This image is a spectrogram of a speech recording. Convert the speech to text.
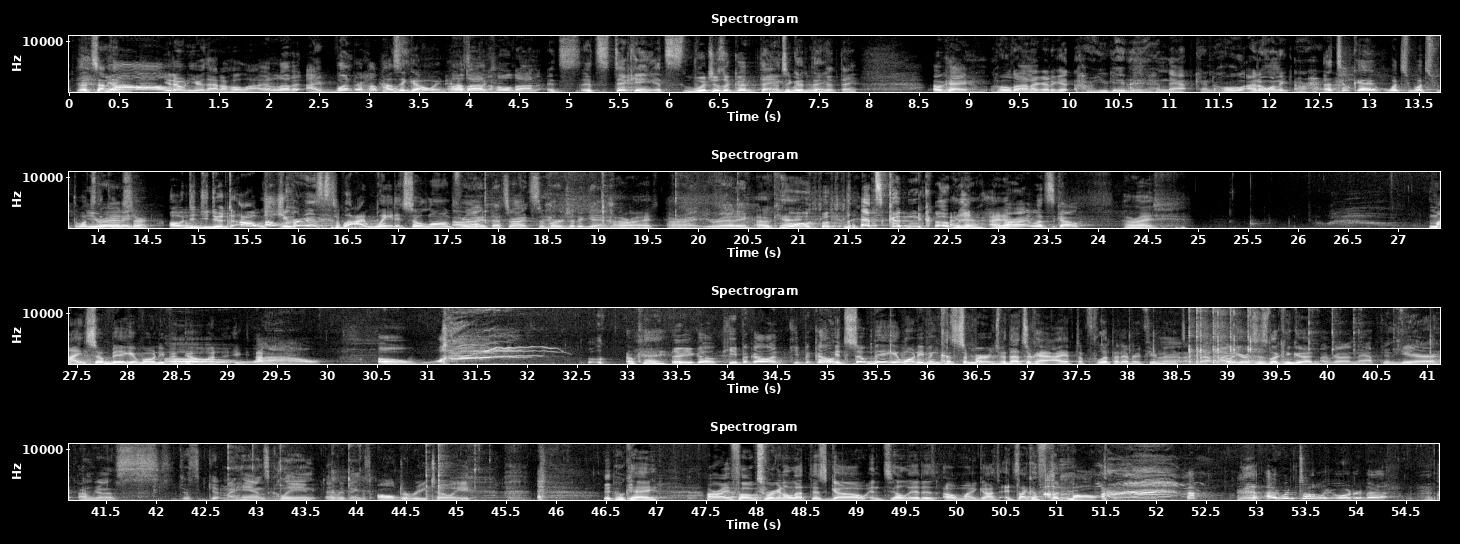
That's something Y'all! you don't hear that a whole lot. I love it. I wonder how. How's it going? Hold How's on, hold on. It's it's sticking. It's which is a good thing. That's a good thing. good thing. Okay, hold on. I gotta get. Oh, you gave me a napkin. Hold. I don't want to. Right. That's okay. What's what's what's You the ready? concern? Oh, did you do it? Oh, Oh, shoot, Chris. Well, I waited so long for you. All right, you. that's all right. Submerge it again. All right. All right, you ready? Okay. Ooh, that's good and coated. I know, I know. All right, let's go. All right. Mine's so big it won't even Oh, go on. wow. Oh, wow. Okay. There you go. Keep it going. Keep it going. It's so big it won't even submerge, but that's okay. I have to flip it every few minutes. I've my- oh, yours is looking good. I've got a napkin here. I'm gonna s- just get my hands clean. Everything's all Dorito-y. Okay. All right, folks, we're gonna let this go until it is. Oh my gosh, it's like a football. I would totally order that.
